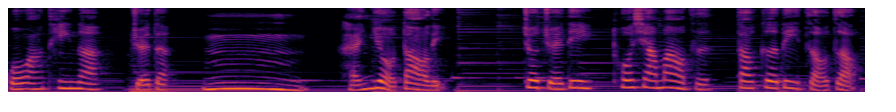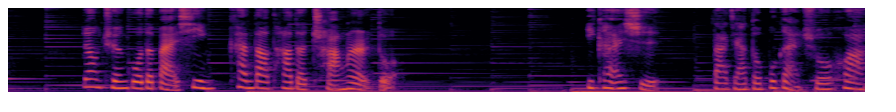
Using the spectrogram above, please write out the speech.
国王听了，觉得嗯很有道理，就决定脱下帽子到各地走走，让全国的百姓看到他的长耳朵。一开始，大家都不敢说话，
